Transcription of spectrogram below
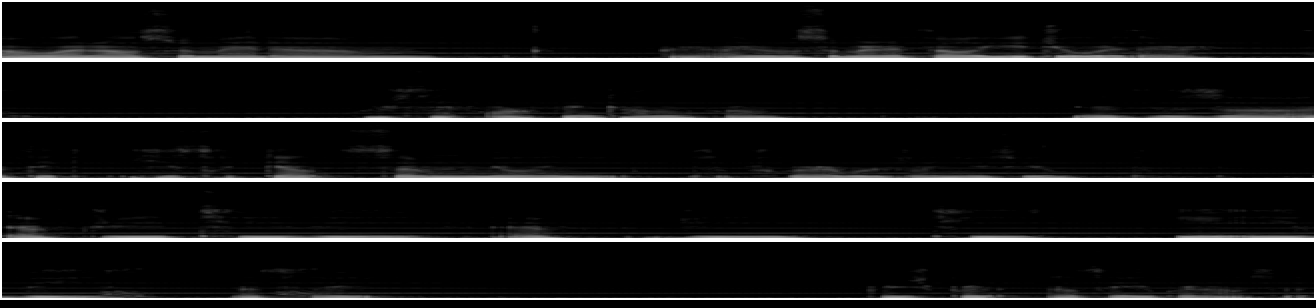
oh, and I also met um I, I also met a fellow YouTuber there. Where's that orphan coming from? Yeah, this is uh I think he's like got seven million subscribers on YouTube. FGTV FGTEEV. That's how you, I just that's how you pronounce it.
